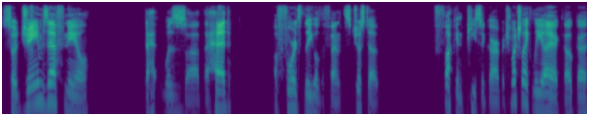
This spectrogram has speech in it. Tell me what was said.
So James F. Neal, that was uh, the head of Ford's legal defense, just a fucking piece of garbage. Much like Lee Iacocca,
